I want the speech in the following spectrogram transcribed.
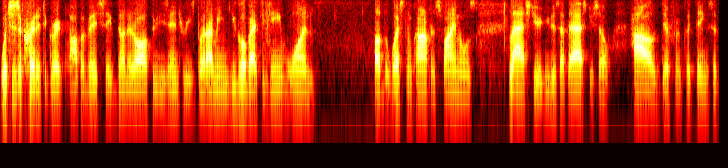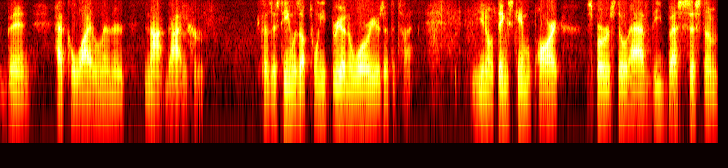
which is a credit to Gregg Popovich. They've done it all through these injuries. But I mean, you go back to Game One of the Western Conference Finals last year. You just have to ask yourself, how different could things have been had Kawhi Leonard not gotten hurt? Because this team was up 23 on the Warriors at the time. You know, things came apart. Spurs still have the best system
